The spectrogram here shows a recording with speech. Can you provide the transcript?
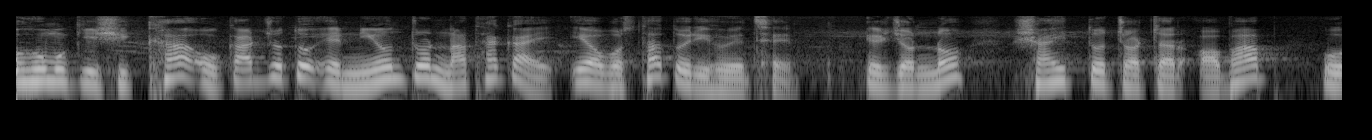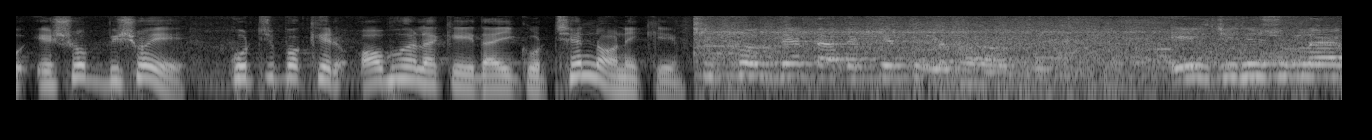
বহুমুখী শিক্ষা ও কার্যত এর নিয়ন্ত্রণ না থাকায় এ অবস্থা তৈরি হয়েছে। এর জন্য সাহিত্য চর্চার অভাব ও এসব বিষয়ে কর্তৃপক্ষের অবহেলাকেই দায়ী করছেন অনেকে। শিক্ষকদের তাদেরকে তুলে ধরা উচিত। এই জিনিসগুলোর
